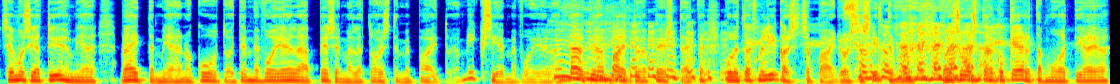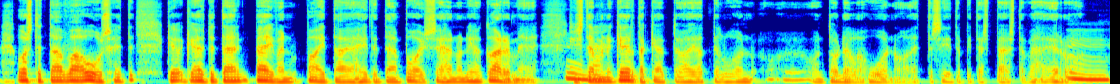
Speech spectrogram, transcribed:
Semmoisia tyhmiä väittämiä on kuultu, että emme voi elää pesemällä toistemme paitoja. Miksi emme voi elää? Täytyyhän paitoja pestä. Että kuljetaanko me likaisissa paidoissa sitten vai, vai suostaanko kertamuotia ja ostetaan vaan uusi. Että käytetään päivän paitaa ja heitetään pois. Sehän on ihan karmea. Siis tämmöinen kertakäyttöajattelu on, on todella huonoa, että siitä pitäisi päästä vähän eroon. Mm,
